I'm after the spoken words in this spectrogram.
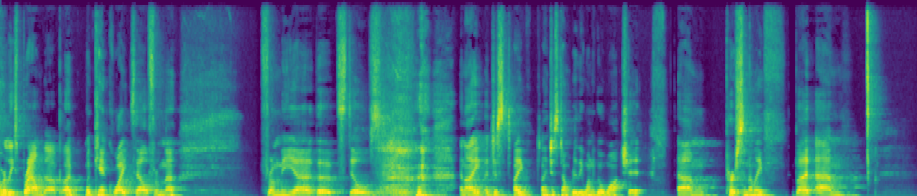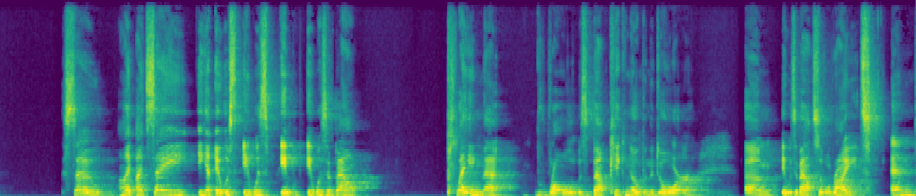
or at least browned up. I, I can't quite tell from the from the uh, the stills, and I just I I just don't really want to go watch it um, personally. But um, so I, would say yeah, it was it was it it was about playing that role. It was about kicking open the door Um, it was about civil rights. And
